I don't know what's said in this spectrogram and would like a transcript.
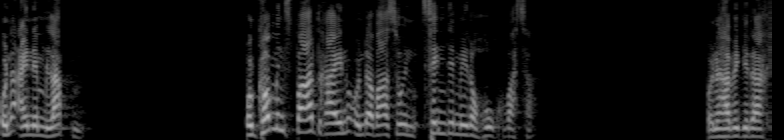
und einem Lappen. Und komme ins Bad rein und da war so ein Zentimeter hoch Wasser. Und dann habe ich gedacht,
